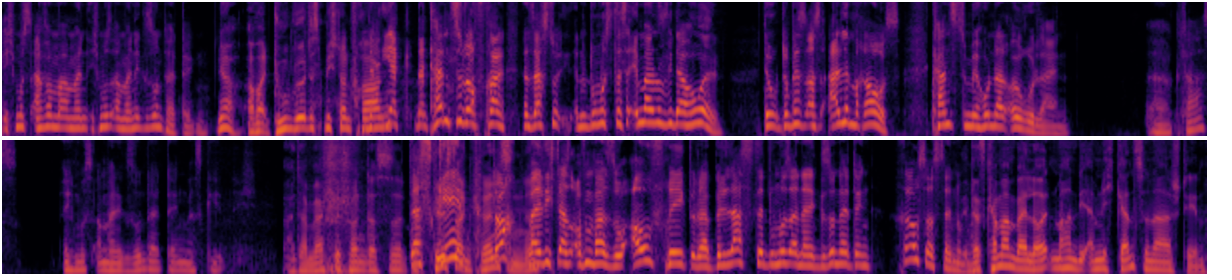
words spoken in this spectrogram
ich muss einfach mal an mein, ich muss an meine Gesundheit denken. Ja, aber du würdest mich dann Da, fragen? ja, da kannst du doch fragen. Dann sagst du, du musst das immer nur wiederholen. Du, du bist aus allem raus. Kannst du mir 100 Euro leihen? Äh, Klaas, ich muss an meine Gesundheit denken, das geht nicht. Ah, Da merkst du schon, dass äh, das, Das stößt geht an Grenzen. doch, ne? weil dich das offenbar so aufregt oder belastet. Du musst an deine Gesundheit denken. Raus aus der Nummer. Das kann man bei Leuten machen, die einem nicht ganz so nahe stehen.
